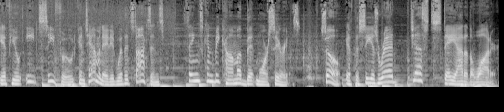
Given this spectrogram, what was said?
if you eat seafood contaminated with its toxins, things can become a bit more serious. So, if the sea is red, just stay out of the water.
